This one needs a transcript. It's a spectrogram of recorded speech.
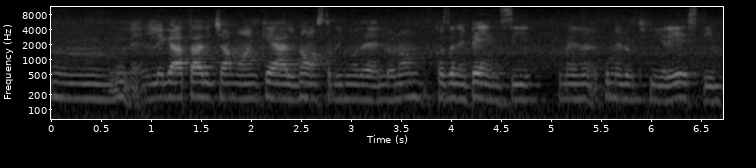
mm, legata diciamo anche al nostro di modello, no? Cosa ne pensi? Come, come lo definiresti?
